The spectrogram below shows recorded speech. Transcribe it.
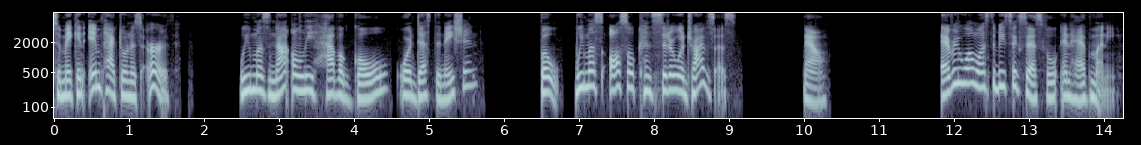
to make an impact on this earth, we must not only have a goal or destination, but we must also consider what drives us. Now, everyone wants to be successful and have money.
